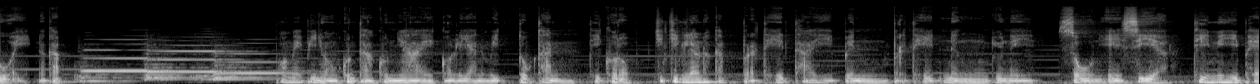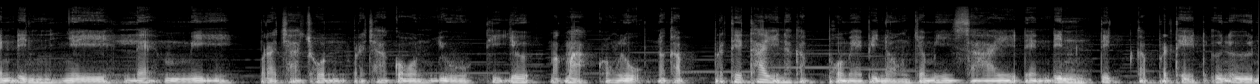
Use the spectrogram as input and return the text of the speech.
ด้วยนะครับพ่อแม่พี่น้องคุณตาคุณยายกัลยาณมิตรทุกท่านที่เคารพจริง ๆ แล้วนะครับ ประเทศไทยเป็นประเทศหนึ่งอยู่ใน โซนเอเชียที่มีแผ่นดินใหญ่และมีประชาชนประชากรอยู่ที่เยอะมากๆของโลกนะครับ ประเทศไทยนะครับพ่อแม่พี่น้องจะมีสายแดนดินติดกับประเทศอื่น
